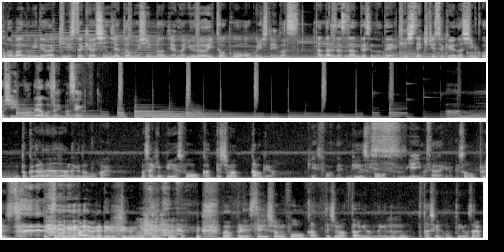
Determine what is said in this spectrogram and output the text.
この番組ではキリスト教信者と無神論者のゆるいトークをお送りしています。単なる雑談ですので決してキリスト教への信仰を強いるものではございません。の本当くだらない話なんだけど、まはい。あ、最近 PS4 を買ってしまったわけよ。PS4 ね。PS4 すげえ今更だけどね。そうプレス そうね5が出るっていうのに。ね まあプレイステーション4を買ってしまったわけなんだけど、うん。ほんと確かに本当に今更。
